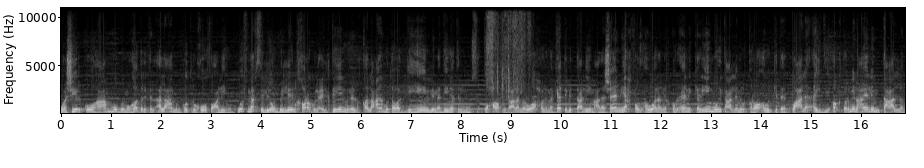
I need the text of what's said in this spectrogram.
وشير كوه عمه بمغادرة القلعة من كتر خوفه عليهم. وفي نفس اليوم بالليل خرجوا العيلتين من القلعة متوجهين لمدينة الموصل وحافظ على مرواحه لمكاتب التعليم علشان يحفظ أولا القرآن الكريم ويتعلم القراءة والكتابة. وعلى أيدي أكتر من عالم تعلم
